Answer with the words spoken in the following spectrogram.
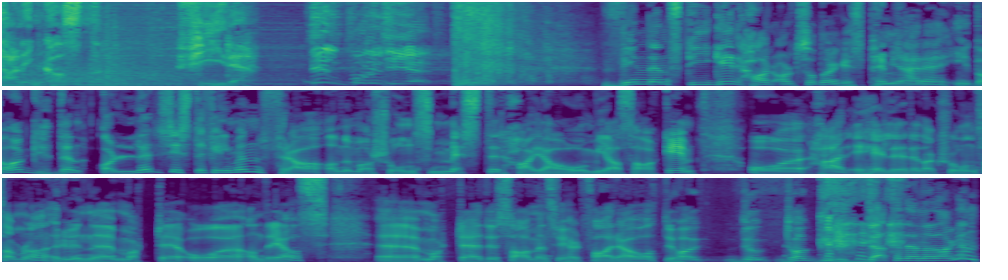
Terningkast fire. Vinden stiger har altså norgespremiere i dag. Den aller siste filmen fra animasjonsmester Hayao Miyazaki. Og her er hele redaksjonen samla. Rune, Marte og Andreas. Eh, Marte, du sa mens vi hørte Farao at du har, du, du har grudd deg til denne dagen.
